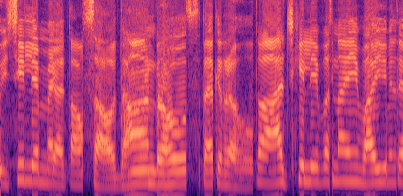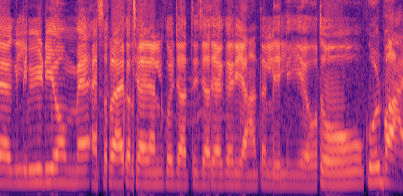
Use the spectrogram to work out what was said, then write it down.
इसीलिए मैं कहता हूँ, सावधान रहो, सतर्क रहो। तो आज के लिए बस नहीं भाई, मिलते अगली वीडियो में। सब्सक्राइब चैनल को जाते जाते अगर यहाँ तक ले लिए हो तो गुड बाय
